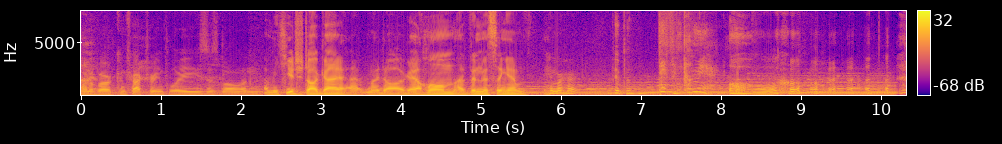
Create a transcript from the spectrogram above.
One of our contractor employees as well, and I'm a huge dog guy. Uh, My dog at home, I've been missing him. Him or her? Pippin. Pippin, come here. Oh.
